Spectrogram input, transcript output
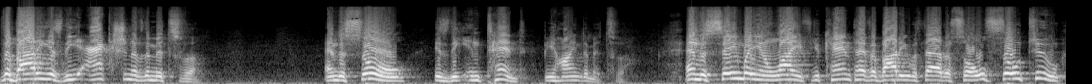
the body is the action of the mitzvah, and the soul is the intent behind the mitzvah. And the same way in life, you can't have a body without a soul, so too,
